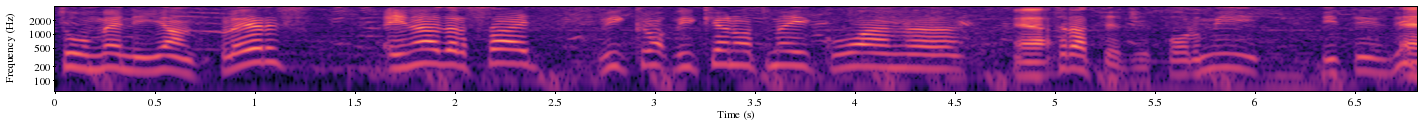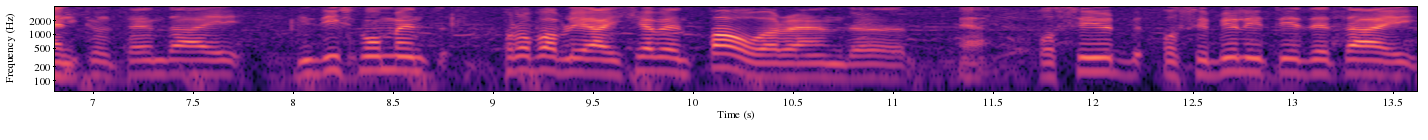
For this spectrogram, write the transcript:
too many young players. Another side, we, co- we cannot make one uh, Yeah. strategy. For me, it is difficult, and, I, in this moment, probably I haven't power and uh, yeah. possi- possibility that I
